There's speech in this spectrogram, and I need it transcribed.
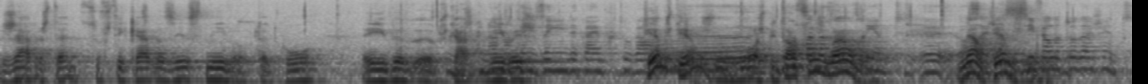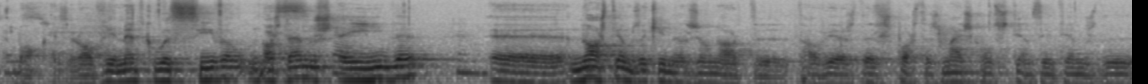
já bastante sofisticadas a esse nível, portanto, com a ida a buscar Mas níveis. Temos ainda cá em Portugal. Temos, temos, no Hospital de, São João. Uh, não, seja, temos. acessível a toda a gente. Bom, quer dizer, obviamente que o acessível, nós acessível. estamos ainda eh, nós temos aqui na região norte, talvez, das respostas mais consistentes em termos de,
